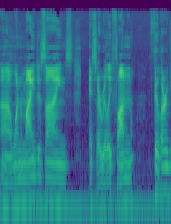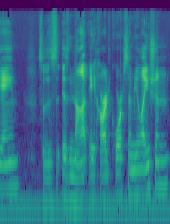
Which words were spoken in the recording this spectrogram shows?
uh, one of my designs. It's a really fun filler game. So this is not a hardcore simulation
